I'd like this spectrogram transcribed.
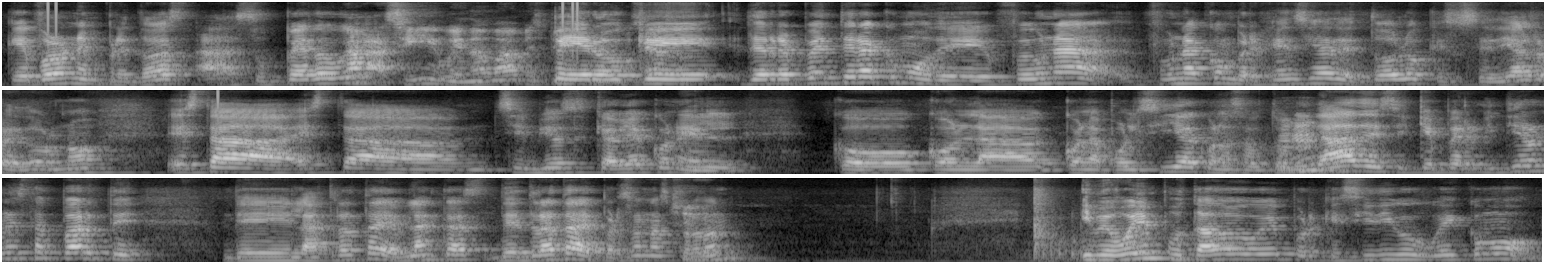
que fueron emprendadas a su pedo, güey. Ah, sí, güey, no mames. Pero que de repente era como de, fue una, fue una convergencia de todo lo que sucedía alrededor, ¿no? Esta, esta simbiosis que había con el, con, con la, con la policía, con las autoridades y que permitieron esta parte de la trata de blancas, de trata de personas, Sí. perdón. Y me voy emputado, güey, porque sí digo, güey, ¿cómo,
